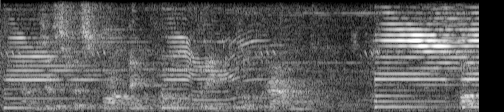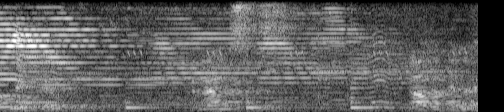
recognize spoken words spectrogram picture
I'm just responding from a pre-programmed cognitive analysis rather than a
